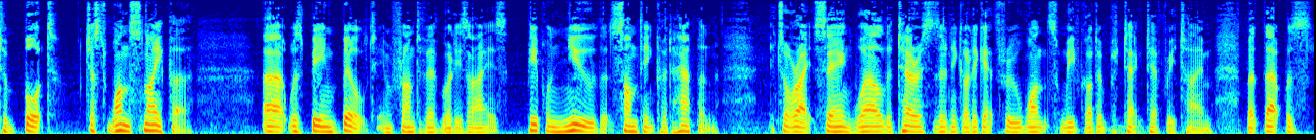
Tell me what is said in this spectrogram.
to put just one sniper uh, was being built in front of everybody's eyes. People knew that something could happen. It's all right saying, well, the terrorists has only got to get through once and we've got to protect every time. But that was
